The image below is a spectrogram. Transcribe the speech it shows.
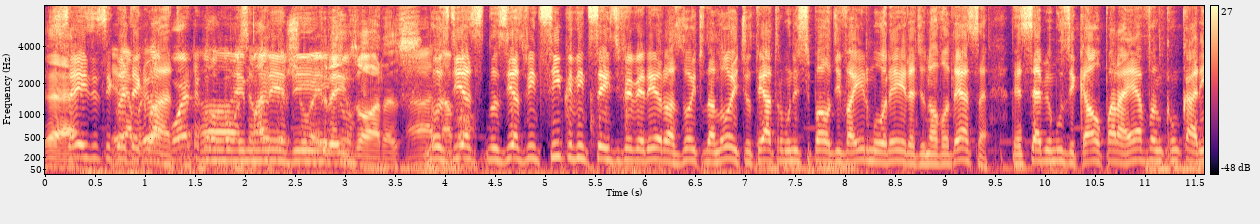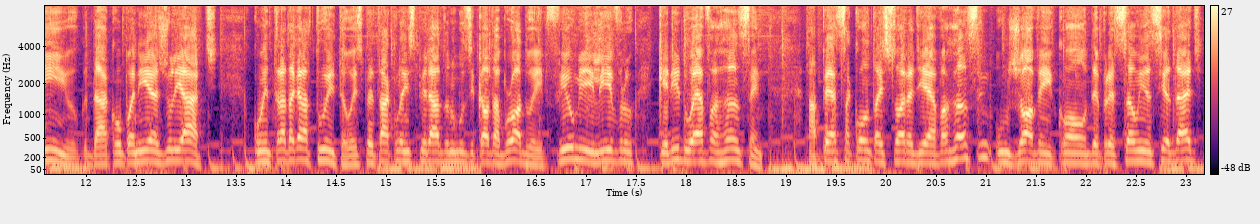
É. 6 e Ele abriu a 54 porta, colocou Ai, você e. Três horas. Ah, Nos, tá dias, nos dias 25 e 26 de fevereiro, às 8 da noite, o Teatro Municipal de Vair Moreira, de Nova Odessa, recebe o musical para Evan com Carinho, da companhia Juliarte, com entrada gratuita. O espetáculo é inspirado no musical da Broadway, filme e livro Querido Evan Hansen. A peça conta a história de Evan Hansen, um jovem com depressão e ansiedade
